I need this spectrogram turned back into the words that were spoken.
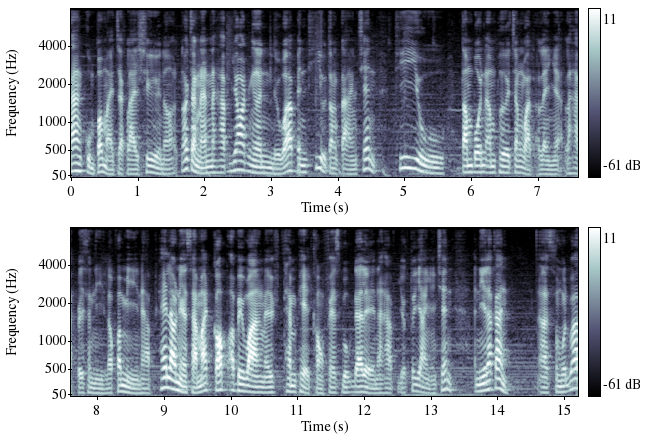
สร้างกลุ่มเป้าหมายจากรายชื่อเนาะ นอกจากนั้นนะครับยอดเงินหรือว่าเป็นที่อยู่ต่างๆ เช่นที่อยู่ ตำบลอำเภอจังหวัดอะไรเงี้ยรหัสไปรษณีย์เราก็มีนะครับ ให้เราเนี่ยสามารถก๊อปเอาไปวางในเทมเพลตของ Facebook ได้เลยนะครับ ยกตัวอย่างอย่างเช่น อันนี้แล้วกันสมมุติว่า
